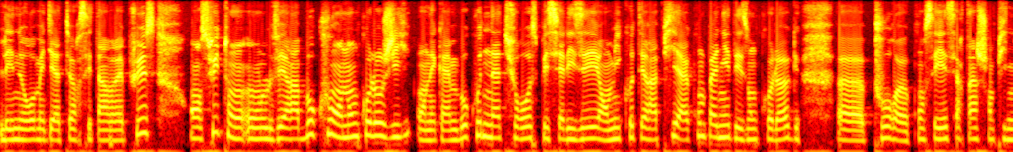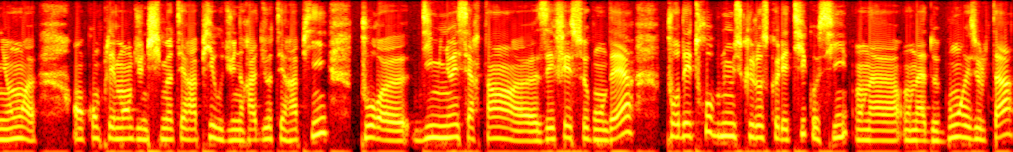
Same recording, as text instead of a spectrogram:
les neuromédiateurs, c'est un vrai plus. Ensuite, on, on, le verra beaucoup en oncologie. On est quand même beaucoup de naturaux spécialisés en mycothérapie à accompagner des oncologues pour conseiller certains champignons en complément d'une chimiothérapie ou d'une radiothérapie pour euh, diminuer certains euh, effets secondaires. Pour des troubles musculosquelettiques aussi, on a, on a de bons résultats.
